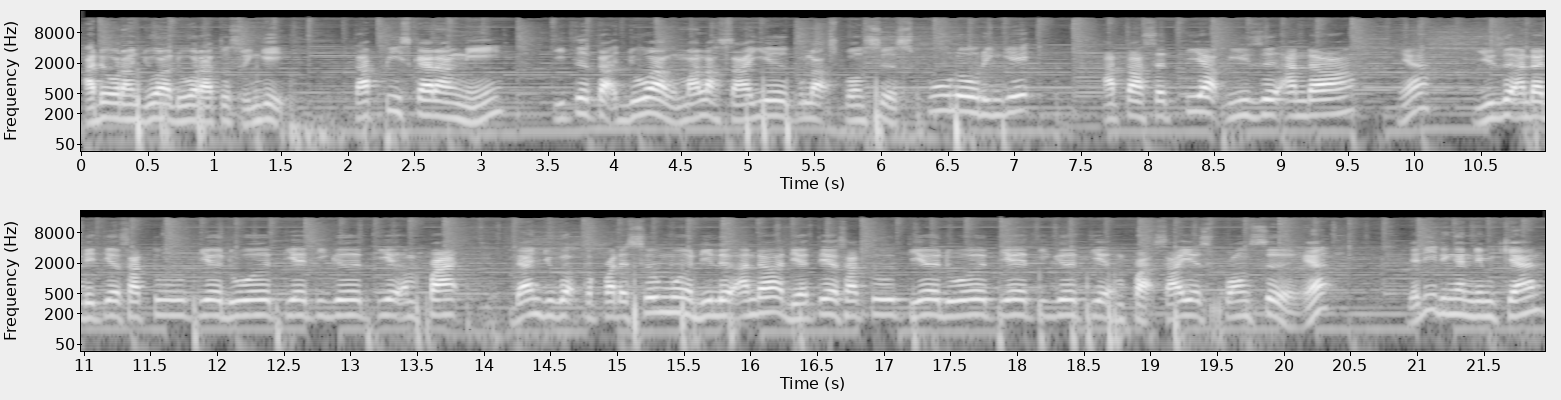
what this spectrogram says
Ada orang jual RM200. Tapi sekarang ni kita tak jual, malah saya pula sponsor RM10 atas setiap user anda, ya. User anda di tier 1, tier 2, tier 3, tier 4 dan juga kepada semua dealer anda dia tier 1, tier 2, tier 3, tier 4. Saya sponsor ya. Jadi dengan demikian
